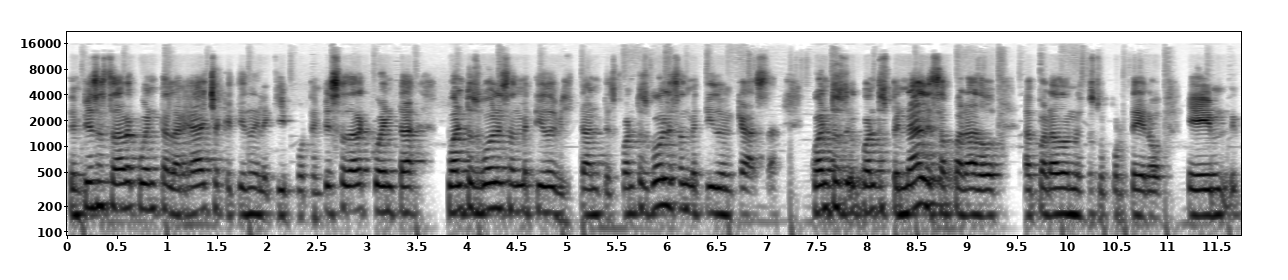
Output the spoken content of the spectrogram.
te empiezas a dar cuenta la racha que tiene el equipo, te empiezas a dar cuenta cuántos goles han metido de visitantes, cuántos goles han metido en casa, cuántos, cuántos penales ha parado, ha parado nuestro portero, em,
